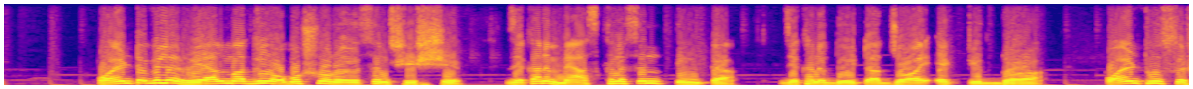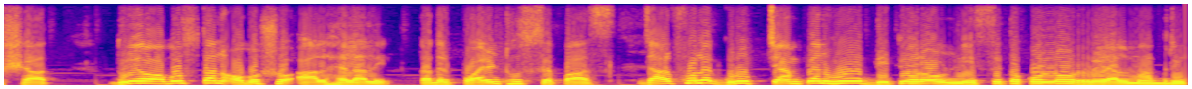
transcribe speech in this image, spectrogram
পয়েন্ট টেবিলে রিয়াল মাদ্রি অবশ্য রয়েছেন শীর্ষে, যেখানে ম্যাচ খেলেছেন তিনটা, যেখানে দুইটা জয়, একটি ড্রা পয়েন্ট হচ্ছে সাত, দুয়ে অবস্থান অবশ্য আল হেলালি তাদের পয়েন্ট হচ্ছে পাঁচ, যার ফলে গ্রুপ চ্যাম্পিয়ন হয়ে দ্বিতীয় রাউন্ড নিশ্চিত করল রিয়াল মাদ্রি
